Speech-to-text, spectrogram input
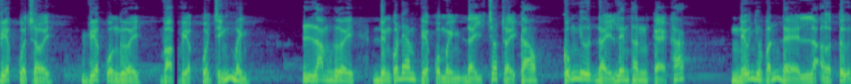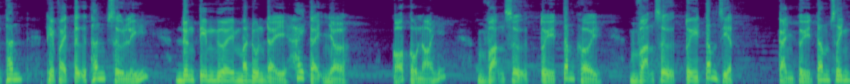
Việc của trời, việc của người và việc của chính mình. Làm người đừng có đem việc của mình đẩy cho trời cao, cũng như đẩy lên thân kẻ khác. Nếu như vấn đề là ở tự thân thì phải tự thân xử lý, đừng tìm người mà đùn đẩy hay cậy nhờ. Có câu nói, vạn sự tùy tâm khởi, vạn sự tùy tâm diệt, cảnh tùy tâm sinh,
